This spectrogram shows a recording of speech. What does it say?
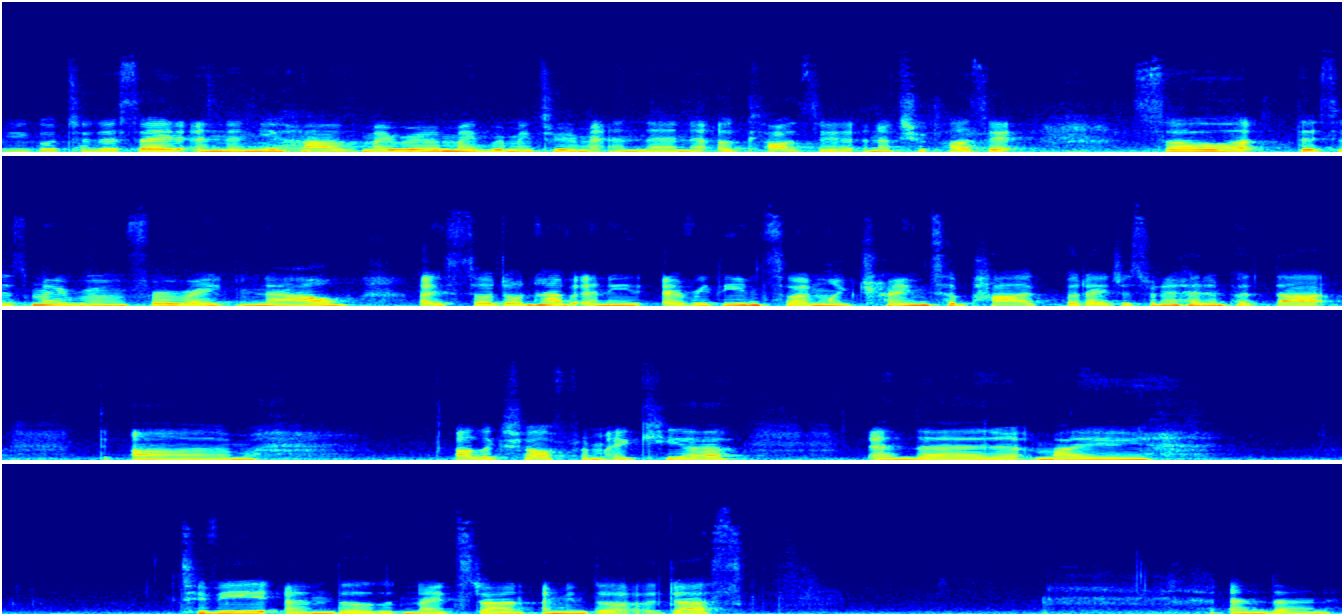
You go to this side and then you have my room my roommate's room and then a closet an extra closet. So this is my room for right now. I still don't have any everything so i'm like trying to pack but i just went ahead and put that um alex shelf from ikea and then my TV and the nightstand, I mean the desk. And then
